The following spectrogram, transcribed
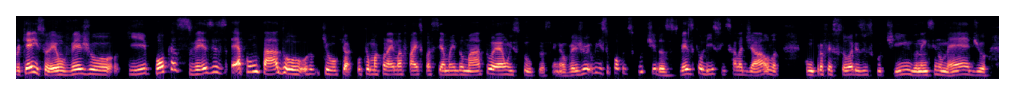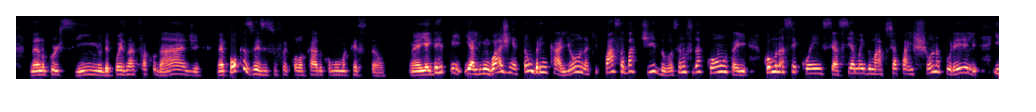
Porque é isso, eu vejo que poucas vezes é apontado que o que, o que Macunaíma faz com a Cia Mãe do Mato é um estupro, assim, né? Eu vejo isso pouco discutido. Às vezes que eu li isso em sala de aula, com professores discutindo, no ensino médio, né, no cursinho, depois na faculdade, né? Poucas vezes isso foi colocado como uma questão. Né? E, aí, e a linguagem é tão brincalhona que passa batido, você não se dá conta. E como na sequência, assim a mãe do mato se apaixona por ele e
